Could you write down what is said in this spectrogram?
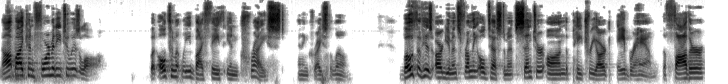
not by conformity to His law, but ultimately by faith in Christ and in Christ alone. Both of his arguments from the Old Testament center on the patriarch Abraham, the father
